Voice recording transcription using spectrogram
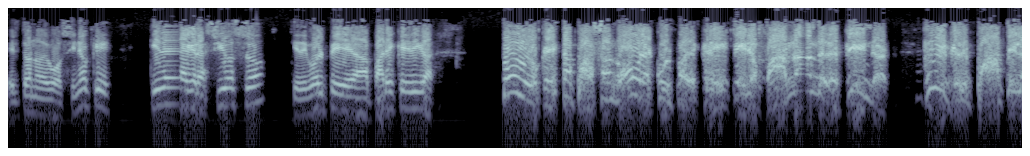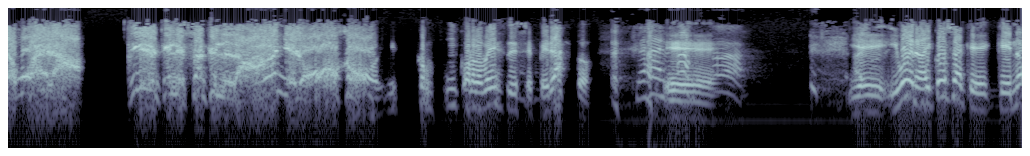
el tono de voz, sino que queda gracioso que de golpe aparezca y diga, todo lo que está pasando ahora es culpa de Cristina Fernández de Kinder. Quiere que le pate la muela. Quiere que le saquen la araña el ojo. un cordobés desesperado. Eh, y, bueno, hay cosas que, que no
